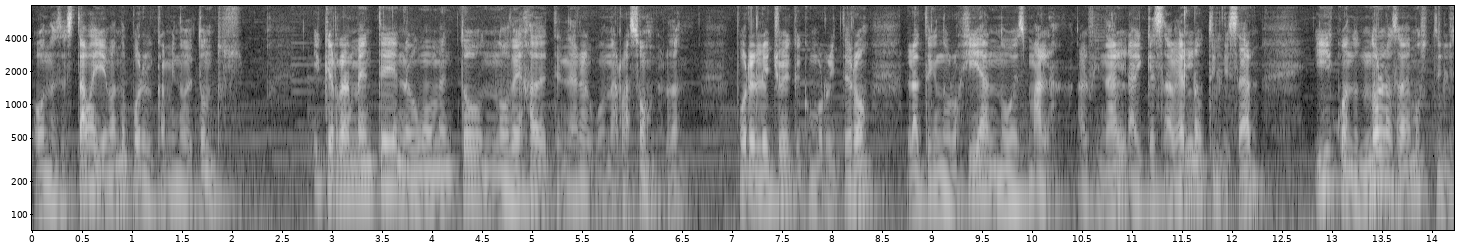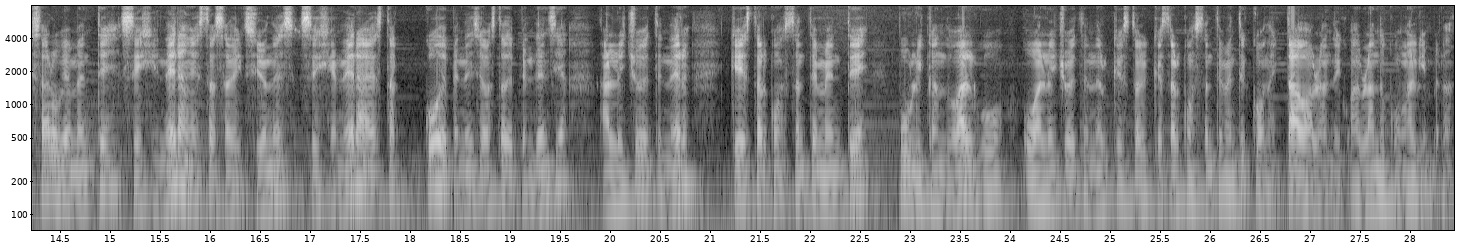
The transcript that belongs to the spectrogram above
o nos estaba llevando por el camino de tontos y que realmente en algún momento no deja de tener alguna razón, ¿verdad? Por el hecho de que, como reitero, la tecnología no es mala. Al final hay que saberla utilizar y cuando no la sabemos utilizar, obviamente, se generan estas adicciones, se genera esta codependencia o esta dependencia al hecho de tener que estar constantemente publicando algo o al hecho de tener que estar, que estar constantemente conectado hablando, hablando con alguien, ¿verdad?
